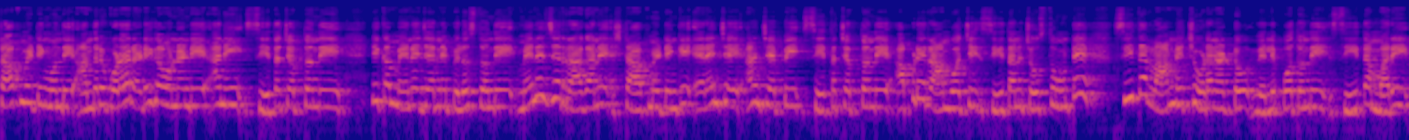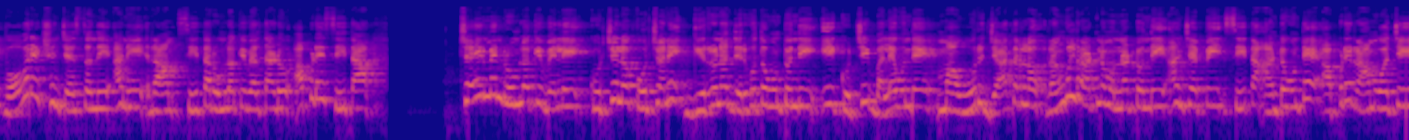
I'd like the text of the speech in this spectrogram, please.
స్టాఫ్ మీటింగ్ ఉంది. అందరూ కూడా రెడీగా ఉండండి అని సీత చెప్తుంది. ఇక మేనేజర్ని పిలుస్తుంది. మేనేజర్ రాగానే స్టాఫ్ మీటింగ్కి అరేంజ్ చేయి అని చెప్పి సీత చెప్తుంది. అప్పుడే రామ్ వచ్చి సీతను చూస్తూ ఉంటే సీత రామ్ని చూడనట్టు వెళ్ళిపోతుంది. సీత మరీ ఓవర్ యాక్షన్ చేస్తుంది అని రామ్ సీత రూమ్లోకి వెళ్తాడు. అప్పుడే సీత చైర్మన్ రూమ్లోకి వెళ్ళి కుర్చీలో కూర్చొని గిర్రున తిరుగుతూ ఉంటుంది. ఈ కుర్చీ భలే ఉందే. మా ఊరు జాతరలో రంగుల రాట్నం ఉన్నట్టుంది అని చెప్పి సీత అంటూ ఉంటే అప్పుడే రామ్ వచ్చి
